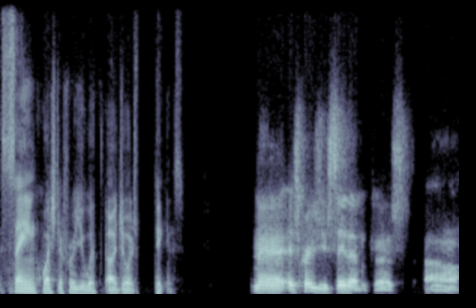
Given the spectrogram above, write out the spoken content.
same question for you with uh, George Pickens. Man, it's crazy you say that because um,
